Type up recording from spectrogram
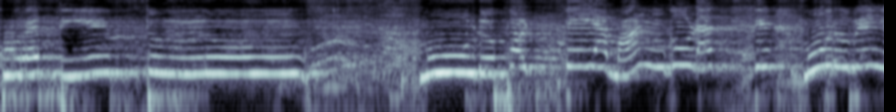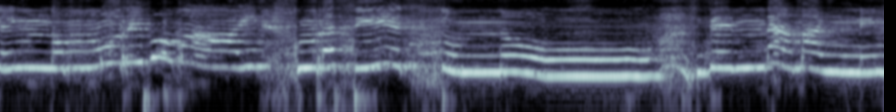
പുറത്തിയെത്തുന്നു. മൂടു പൊട്ടിയ മൺകുടത്തിൽ മുറിവിൽ നിന്നും മുറിവുമായി കുറത്തിയെത്തുന്നു. വെന്ത മണ്ണിൻ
